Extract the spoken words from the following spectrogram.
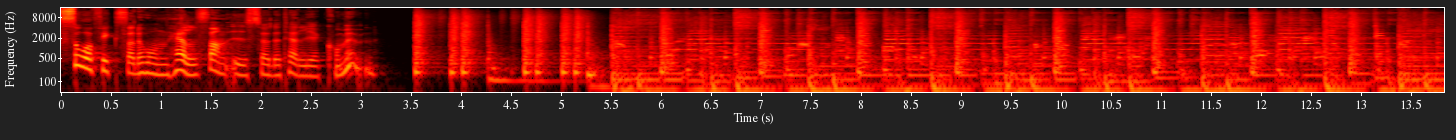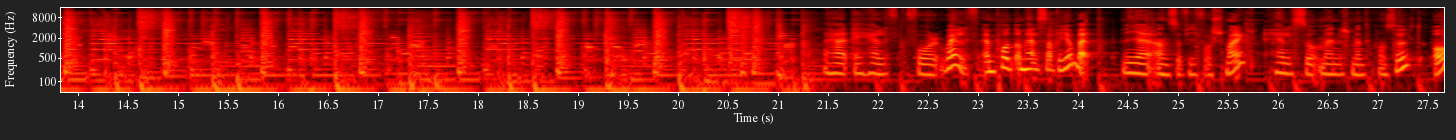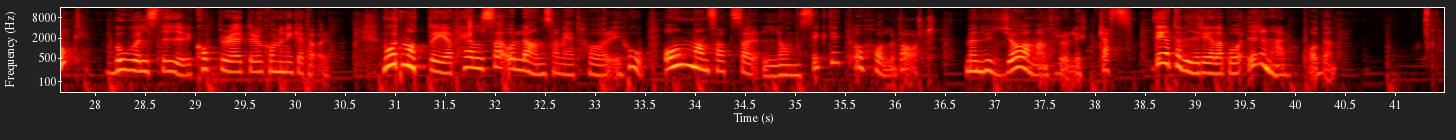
Så fixade hon hälsan i Södertälje kommun. Här är Health for Wealth, en podd om hälsa på jobbet. Vi är Ann-Sofie Forsmark, hälsomanagementkonsult och Boel Stier, copywriter och kommunikatör. Vårt motto är att hälsa och lönsamhet hör ihop om man satsar långsiktigt och hållbart. Men hur gör man för att lyckas? Det tar vi reda på i den här podden.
